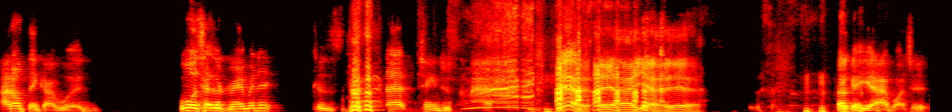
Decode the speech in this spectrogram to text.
I don't think I would. Well, is Heather Graham in it? Because that changes. yeah, yeah, yeah, yeah. Okay, yeah, I'd watch it.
